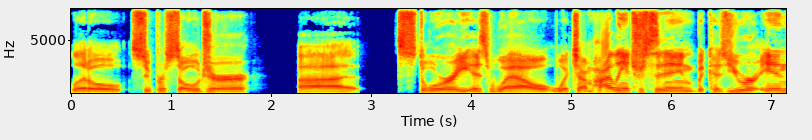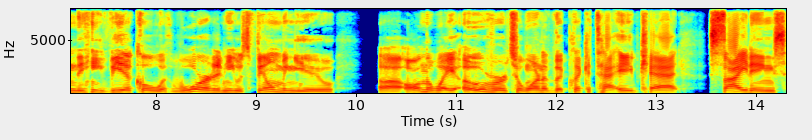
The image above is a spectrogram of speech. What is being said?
little super soldier uh, story as well, which I'm highly interested in because you were in the vehicle with Ward and he was filming you uh, on the way over to one of the Klickitat Ape Cat sightings.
